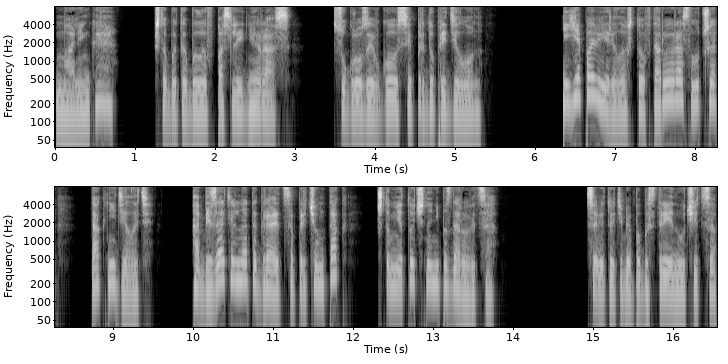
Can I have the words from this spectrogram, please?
«Маленькая, чтобы это было в последний раз», с угрозой в голосе предупредил он. И я поверила, что второй раз лучше так не делать. Обязательно отыграется, причем так, что мне точно не поздоровится. Советую тебе побыстрее научиться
